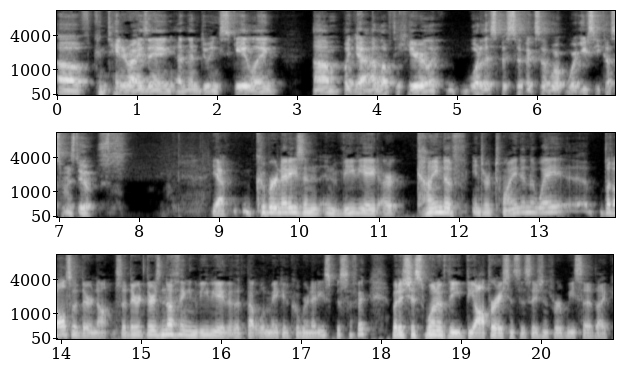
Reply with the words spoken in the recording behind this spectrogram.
of containerizing and then doing scaling. Um, but yeah, I'd love to hear like what are the specifics of what, what you see customers do. Yeah, Kubernetes and, and Weaviate are kind of intertwined in a way, but also they're not. So there, there's nothing in Weaviate that, that would make it Kubernetes specific, but it's just one of the the operations decisions where we said like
